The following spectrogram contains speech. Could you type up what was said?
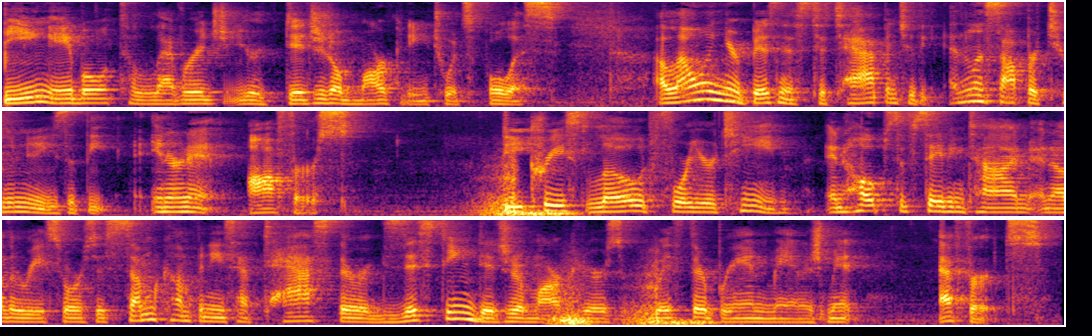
being able to leverage your digital marketing to its fullest, allowing your business to tap into the endless opportunities that the internet offers. Decrease load for your team. In hopes of saving time and other resources, some companies have tasked their existing digital marketers with their brand management efforts.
